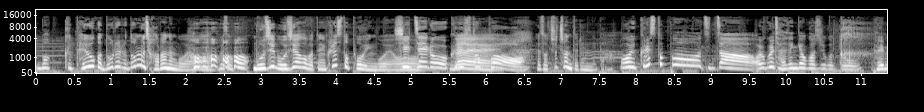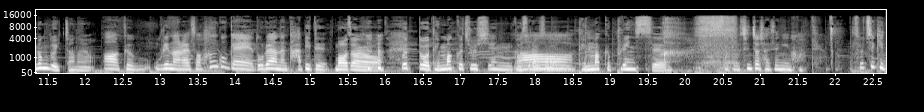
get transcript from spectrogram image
막 그 배우가 노래를 너무 잘하는 거예요. 그래서 뭐지, 뭐지 하고 봤더니 크리스토퍼인 거예요. 실제로 네. 크리스토퍼. 그래서 추천드립니다. 어, 이 크리스토퍼 진짜 얼굴 잘생겨가지고 또 별명도 있잖아요. 아, 그, 우리나라에서 한국에 노래하는 다비드. 맞아요. 그것도 덴마크 출신 가수라서 아. 덴마크 prince. 맞아, 진짜 잘생긴 것 같아요. 솔직히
